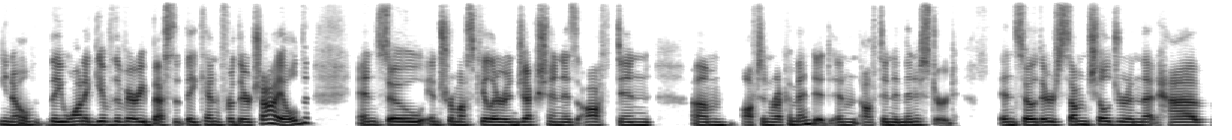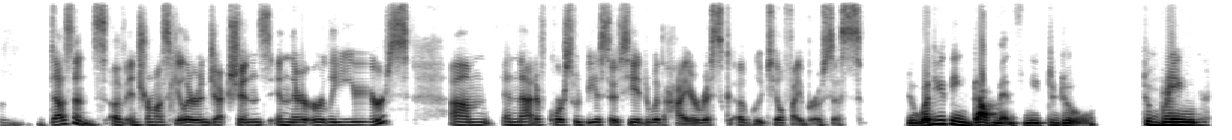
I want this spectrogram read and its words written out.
you know they want to give the very best that they can for their child and so intramuscular injection is often um, often recommended and often administered and so there's some children that have dozens of intramuscular injections in their early years. Um, and that, of course, would be associated with a higher risk of gluteal fibrosis. What do you think governments need to do to bring,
